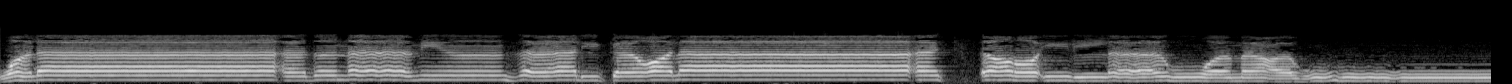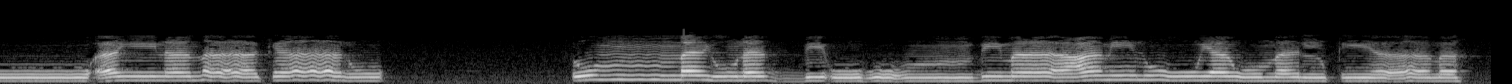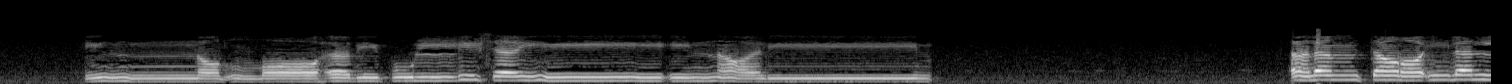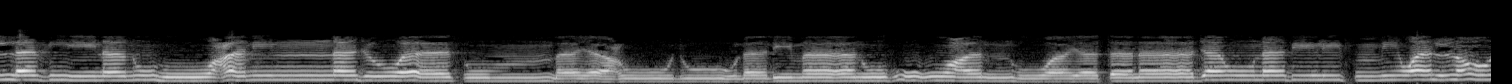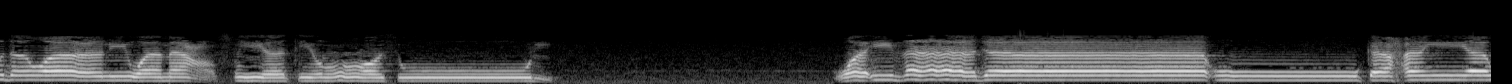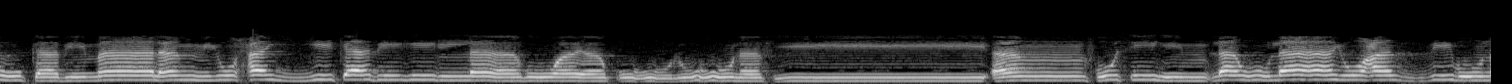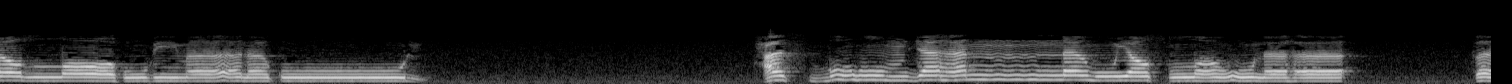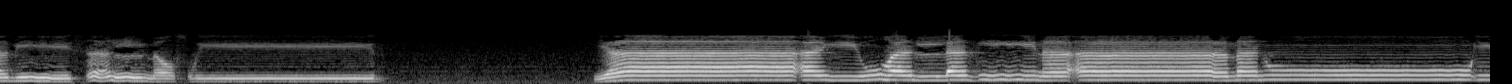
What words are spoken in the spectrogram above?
ولا أدنى من ذلك ولا أكثر إلا هو معه أينما كانوا ثم ينبئهم بما عملوا يوم القيامه إن الله بكل شيء ألم تر إلى الذين نهوا عن النجوى ثم يعودون لما نهوا عنه ويتناجون بالإثم والعدوان ومعصية الرسول وإذا جاءوك حيوك بما لم يحيك به الله ويقولون في أنفسهم لولا يعذبنا الله بما نقول حسبهم جهنم يصلونها فبئس المصير. يا أيها الذين آمنوا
